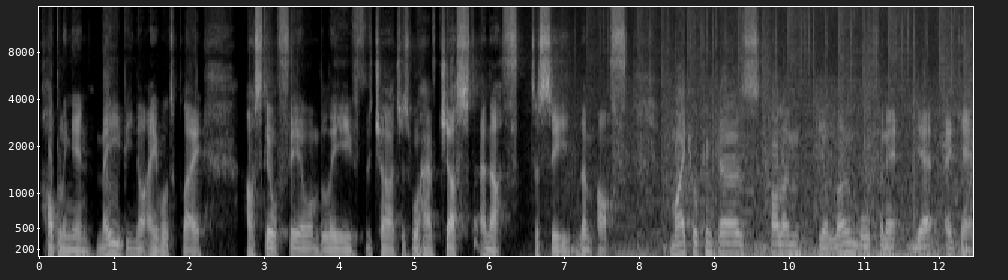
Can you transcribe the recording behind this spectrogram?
hobbling in, maybe not able to play, I'll still feel and believe the Chargers will have just enough to see them off. Michael concurs. Colin, you're lone wolf in it yet again.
